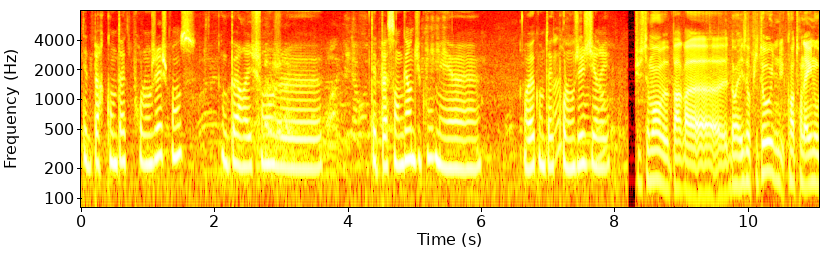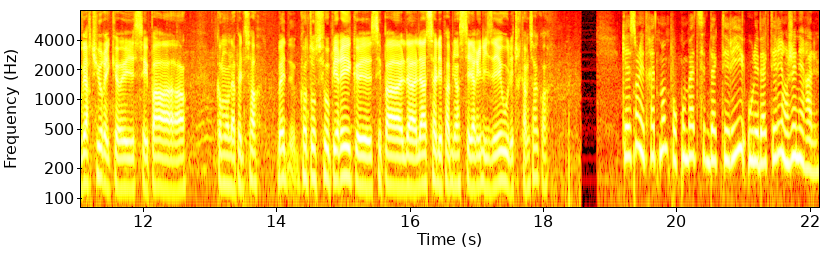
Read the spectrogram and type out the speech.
Peut-être par contact prolongé, je pense, ou par échange, euh, peut-être pas sanguin du coup, mais euh, ouais, contact prolongé, je dirais. Justement, par, dans les hôpitaux, quand on a une ouverture et que c'est pas. Comment on appelle ça? Bah, Quand on se fait opérer, que c'est pas la, la salle n'est pas bien stérilisée ou les trucs comme ça, quoi. Quels sont les traitements pour combattre cette bactérie ou les bactéries en général?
